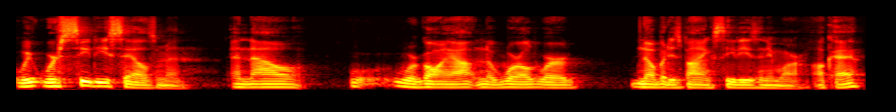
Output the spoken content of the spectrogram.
we, we're CD salesmen, and now we're going out in a world where nobody's buying CDs anymore. Okay.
